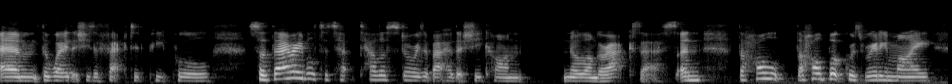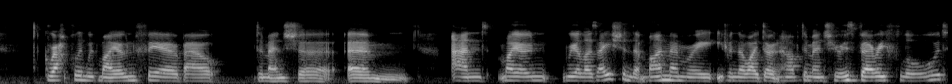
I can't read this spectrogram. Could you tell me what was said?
um, the way that she's affected people. So they're able to t- tell us stories about her that she can't no longer access and the whole the whole book was really my grappling with my own fear about dementia um, and my own realization that my memory even though i don't have dementia is very flawed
